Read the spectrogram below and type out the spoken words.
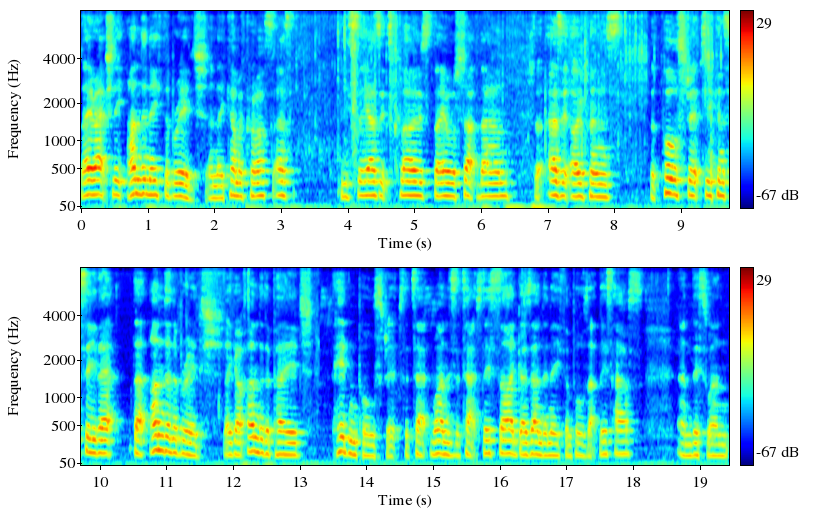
they're actually underneath the bridge, and they come across as you see as it's closed. They all shut down. So as it opens, the pull strips, you can see that they're under the bridge. They go under the page, hidden pull strips. One is attached this side, goes underneath and pulls up this house. And this one,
